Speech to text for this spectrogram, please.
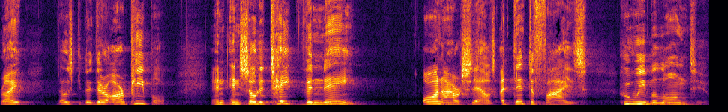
right? Those, they're our people. And, and so to take the name on ourselves identifies who we belong to.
